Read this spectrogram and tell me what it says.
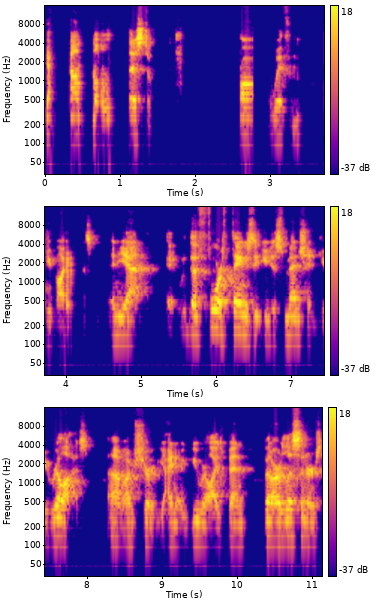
down the list of with multivitamins, and yet the four things that you just mentioned, you realize. Um, I'm sure I know you realize, Ben, but our listeners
